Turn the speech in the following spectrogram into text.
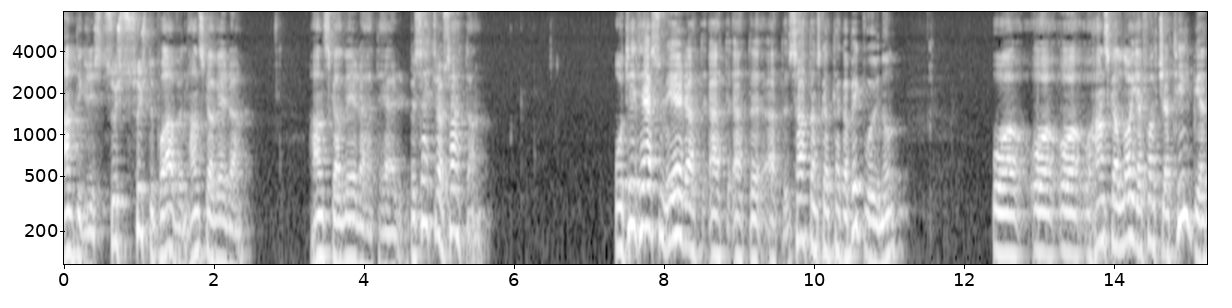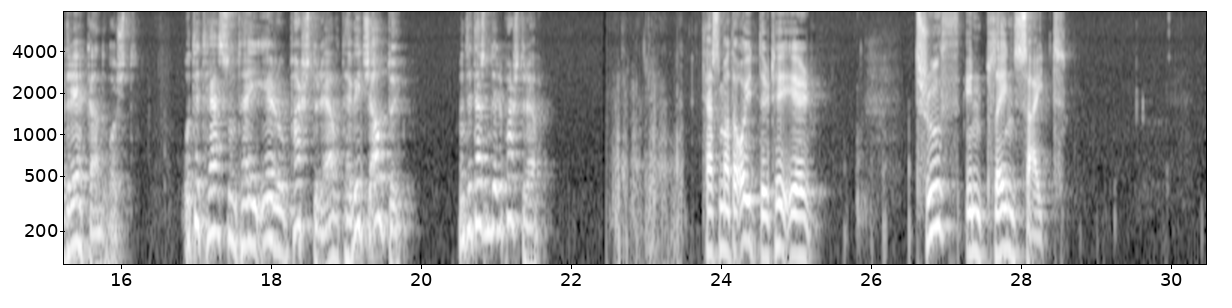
antikrist, sørste, paven, han skal være, han skal være at her, besetter av Satan. Og til det som er at, at, at, at Satan skal takke byggvøynen, og, og, og, og han skal loja folk til å tilby at rekan. Og til det som de er og parster av, de vil ikke alltid, men til det som de er parster av. Det som at det øyder til er, Truth in Plain Sight.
